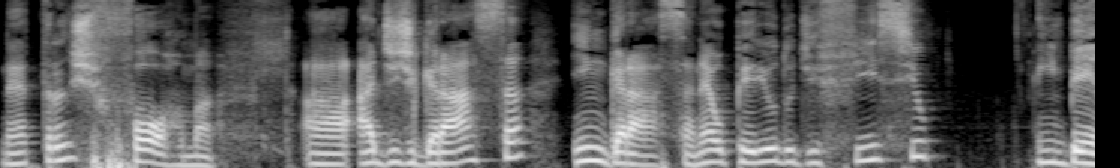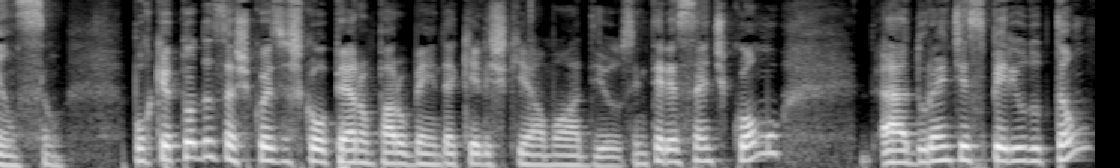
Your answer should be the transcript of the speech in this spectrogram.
né? Transforma a, a desgraça em graça, né? O período difícil em bênção porque todas as coisas cooperam para o bem daqueles que amam a Deus. Interessante como ah, durante esse período tão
